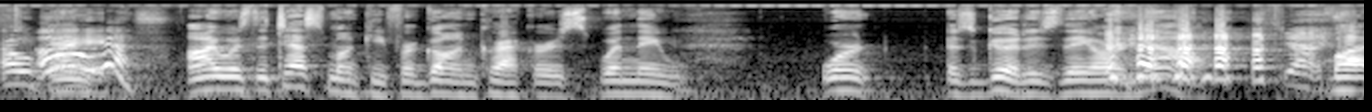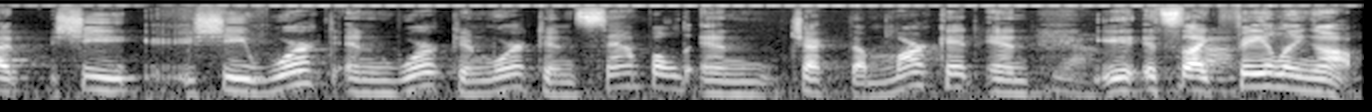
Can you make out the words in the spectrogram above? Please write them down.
Oh, Oh, yes. I was the test monkey for Gone Crackers when they weren't as good as they are now. Yes. But she she worked and worked and worked and sampled and checked the market and Yeah. it's like Yeah. failing up.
